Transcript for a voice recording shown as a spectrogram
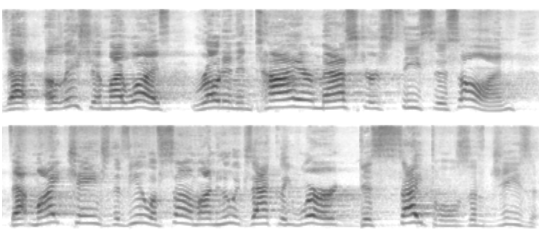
that Alicia, my wife, wrote an entire master's thesis on that might change the view of some on who exactly were disciples of Jesus.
